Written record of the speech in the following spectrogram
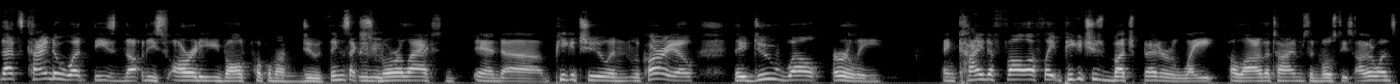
That's kind of what these not, these already evolved Pokemon do. Things like Mhm. Snorlax and uh, Pikachu and Lucario, they do well early and kind of fall off late. Pikachu's much better late a lot of the times than most of these other ones.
